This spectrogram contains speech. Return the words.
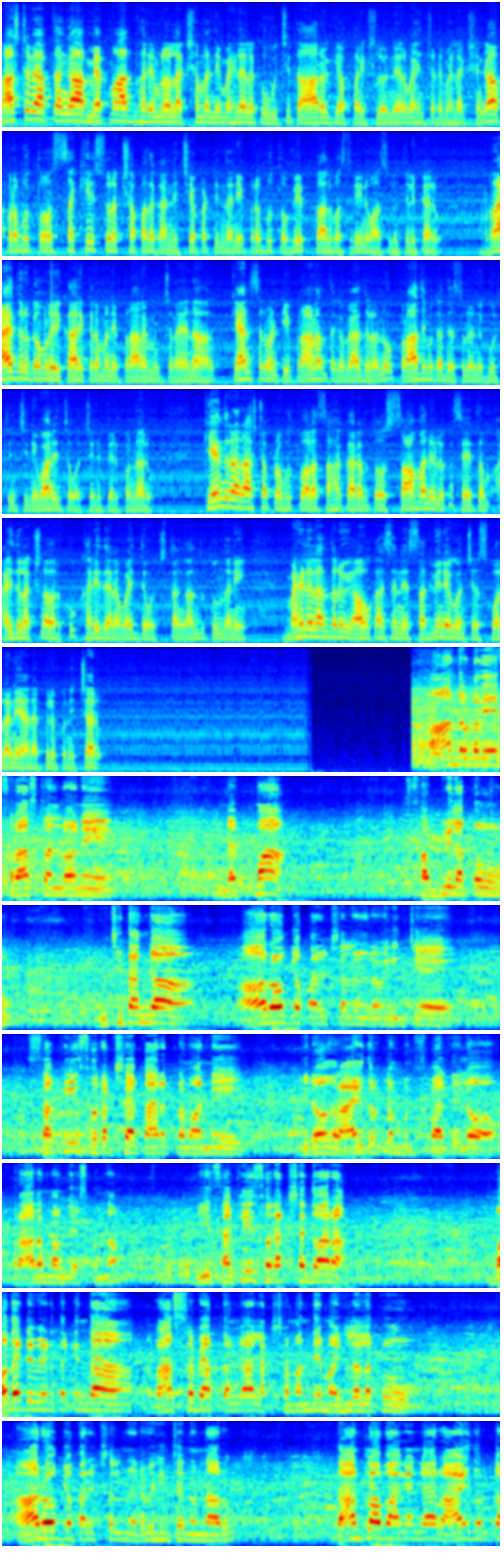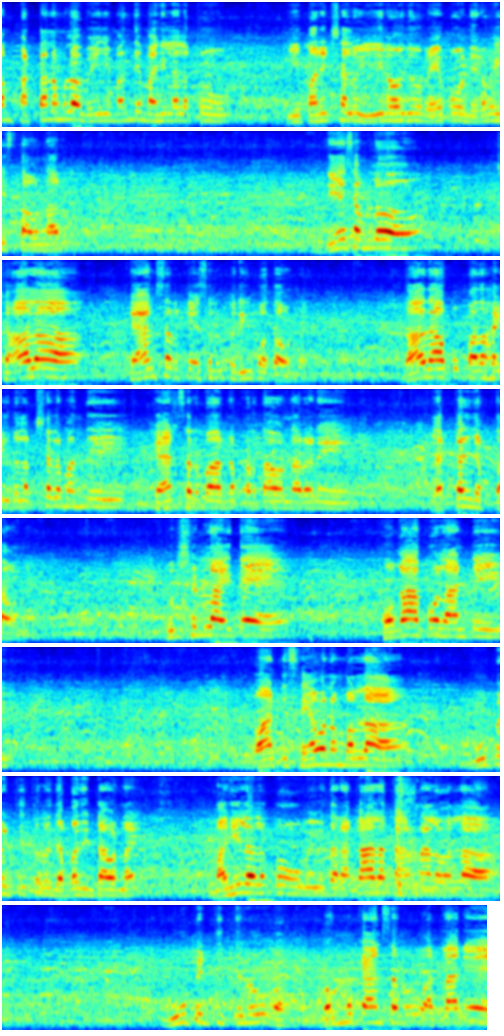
రాష్ట్ర వ్యాప్తంగా మెప్మా ఆధ్వర్యంలో లక్ష మంది మహిళలకు ఉచిత ఆరోగ్య పరీక్షలు నిర్వహించడమే లక్ష్యంగా ప్రభుత్వం సఖీ సురక్ష పథకాన్ని చేపట్టిందని ప్రభుత్వ విప్ కాలువ శ్రీనివాసులు తెలిపారు. రాయదుర్గంలో ఈ కార్యక్రమాన్ని ప్రారంభించిన ఆయన క్యాన్సర్ వంటి ప్రాణాంతక వ్యాధులను ప్రాథమిక దశలోనే గుర్తించి నివారించవచ్చని పేర్కొన్నారు. కేంద్ర రాష్ట్ర ప్రభుత్వాల సహకారంతో సామాన్యులకు సైతం ఐదు లక్షల వరకు ఖరీదైన వైద్యం ఉచితంగా అందుతుందని మహిళలందరూ ఈ అవకాశాన్ని సద్వినియోగం చేసుకోవాలని ఆయన పిలుపునిచ్చారు. ఆంధ్రప్రదేశ్ రాష్ట్రంలోని మెప్మా సభ్యులకు ఉచితంగా ఆరోగ్య పరీక్షలు నిర్వహించే సఖీ సురక్ష కార్యక్రమాన్ని ఈరోజు రాయదుర్గం మున్సిపాలిటీలో ప్రారంభం చేసుకున్నాం. ఈ సఖీ సురక్ష ద్వారా మొదటి విడత కింద రాష్ట్ర వ్యాప్తంగా లక్ష మంది మహిళలకు ఆరోగ్య పరీక్షలు నిర్వహించనున్నారు. దాంట్లో భాగంగా రాయదుర్గం పట్టణంలో వెయ్యి మంది మహిళలకు ఈ పరీక్షలు ఈరోజు రేపు నిర్వహిస్తూ ఉన్నారు. దేశంలో చాలా క్యాన్సర్ కేసులు పెరిగిపోతూ ఉన్నాయి. దాదాపు పదహైదు లక్షల మంది క్యాన్సర్ బారిన పడతా ఉన్నారని లెక్కలు చెప్తా ఉన్నాయి. పురుషుల్లో అయితే పొగాకు లాంటి వాటి సేవనం వల్ల ఊపిరితిత్తులు దెబ్బతింటా ఉన్నాయి. మహిళలకు వివిధ రకాల కారణాల వల్ల ఊపిరితిత్తులు రొమ్ము క్యాన్సరు అట్లాగే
